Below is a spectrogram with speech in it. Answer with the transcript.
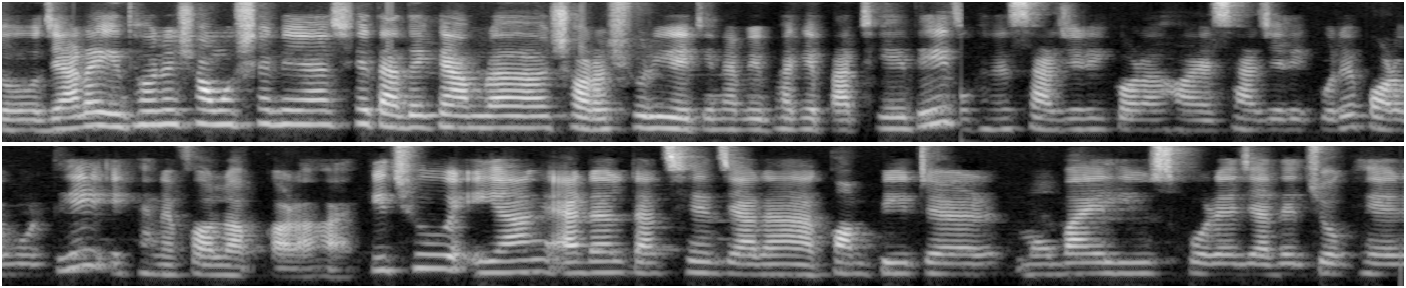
তো যারা এই ধরনের সমস্যা নিয়ে আসে, তাদেরকে আমরা সরাসরি রেটিনা বিভাগে পাঠিয়ে দিই। ওখানে সার্জারি করা হয় সার্জারি করে পরবর্তী এখানে ফলো আপ করা হয়। কিছু ইয়াং অ্যাডাল্ট আছে যারা কম্পিউটার মোবাইল ইউজ করে, যাদের চোখের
